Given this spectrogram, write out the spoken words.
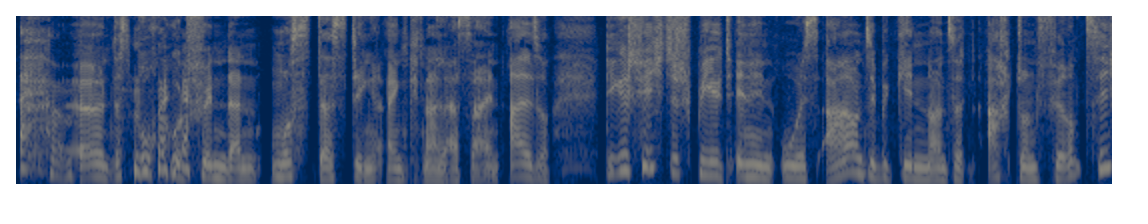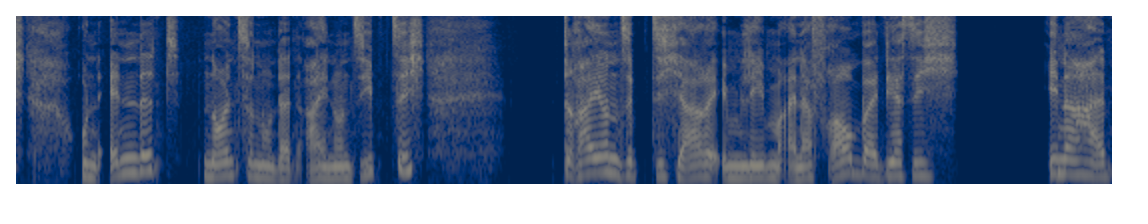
äh, das Buch gut finden, dann muss das Ding ein Knaller sein. Also, die Geschichte spielt in den USA und sie beginnt 1948 und endet 1971. 73 Jahre im Leben einer Frau, bei der sich innerhalb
